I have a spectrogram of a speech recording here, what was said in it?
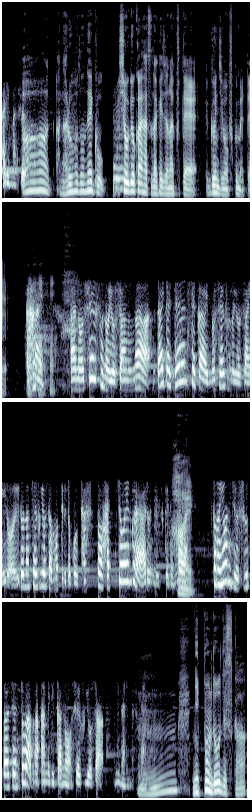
あります。ああなるほどね。こう、うん、商業開発だけじゃなくて軍事も含めて。はい。あの政府の予算が大体全世界の政府の予算いろいろな政府予算を持っているところを足すと8兆円ぐらいあるんですけども、はい、その40数パーセントは、まあ、アメリカの政府予算になりますね。日本どうですか？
